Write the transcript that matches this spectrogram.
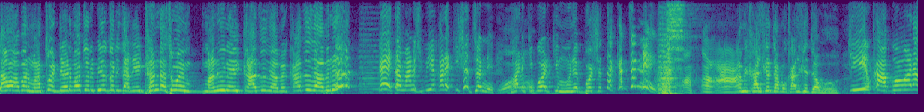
তাও আবার মাত্র দেড় বছর বিয়ে করি আর এই ঠান্ডার সময় মানুষ এই কাজে যাবে কাজে যাবে রে? এই তা মানুষ বিয়ে করে কিসের জন্য? ঘরে কি বউয়ের কি মনে বসে থাকার জন্য? আমি কালকে যাব কালকে যাব। কি কাব্য মারা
